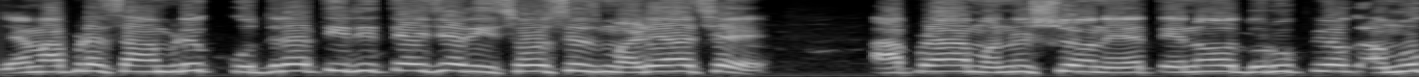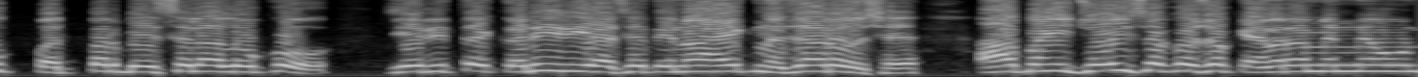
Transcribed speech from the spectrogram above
જેમ આપણે સાંભળ્યું, કુદરતી રીતે જે રિસોર્સિસ મળ્યા છે આપણા મનુષ્યોને, તેનો દુરુપયોગ અમુક પદ પર બેસેલા લોકો જે રીતે કરી રહ્યા છે, તેનો આ એક નજારો છે. આપ અહીં જોઈ શકો છો કેમેરામેનને હું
